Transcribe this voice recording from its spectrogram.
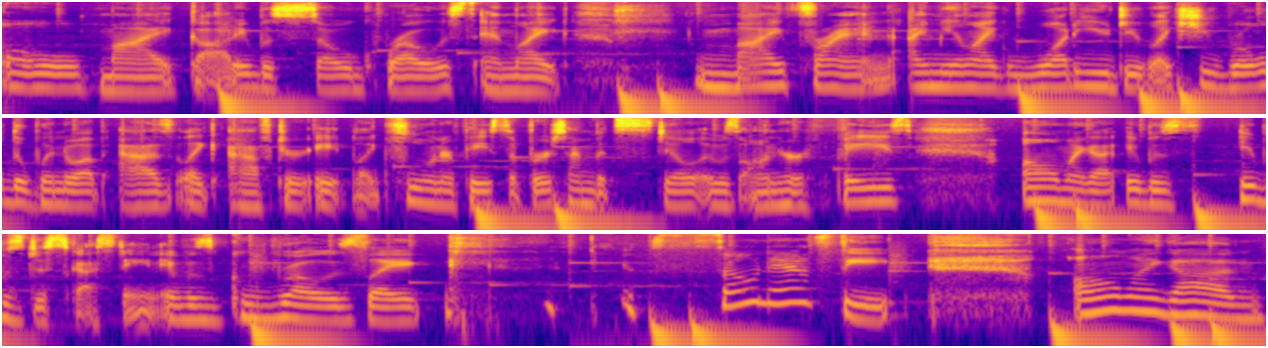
oh my god it was so gross. And like my friend i mean like what do you do? Like she rolled the window up as like after it like flew in her face the first time but still it was on her face. Oh my god it was it was disgusting. It was gross. Like it was so nasty. Oh my god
